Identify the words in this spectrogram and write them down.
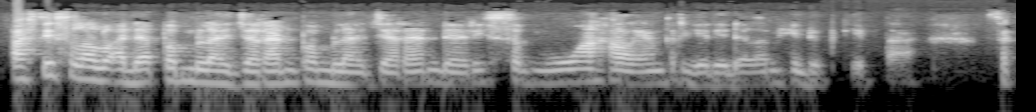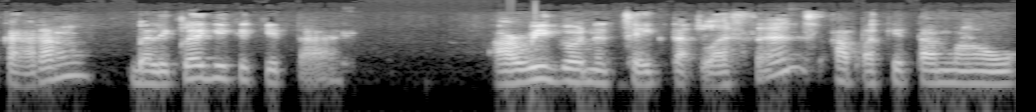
pasti selalu ada pembelajaran-pembelajaran dari semua hal yang terjadi dalam hidup kita. Sekarang balik lagi ke kita. Are we gonna take that lessons? Apa kita mau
